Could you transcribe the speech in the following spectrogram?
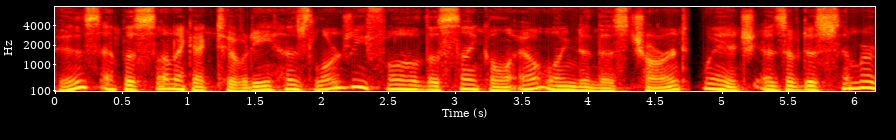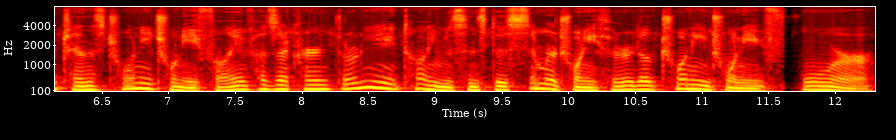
This episodic activity has largely followed the cycle outlined in this chart, which, as of December 10, 2025, has occurred 38 times since December 23rd of 2024.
